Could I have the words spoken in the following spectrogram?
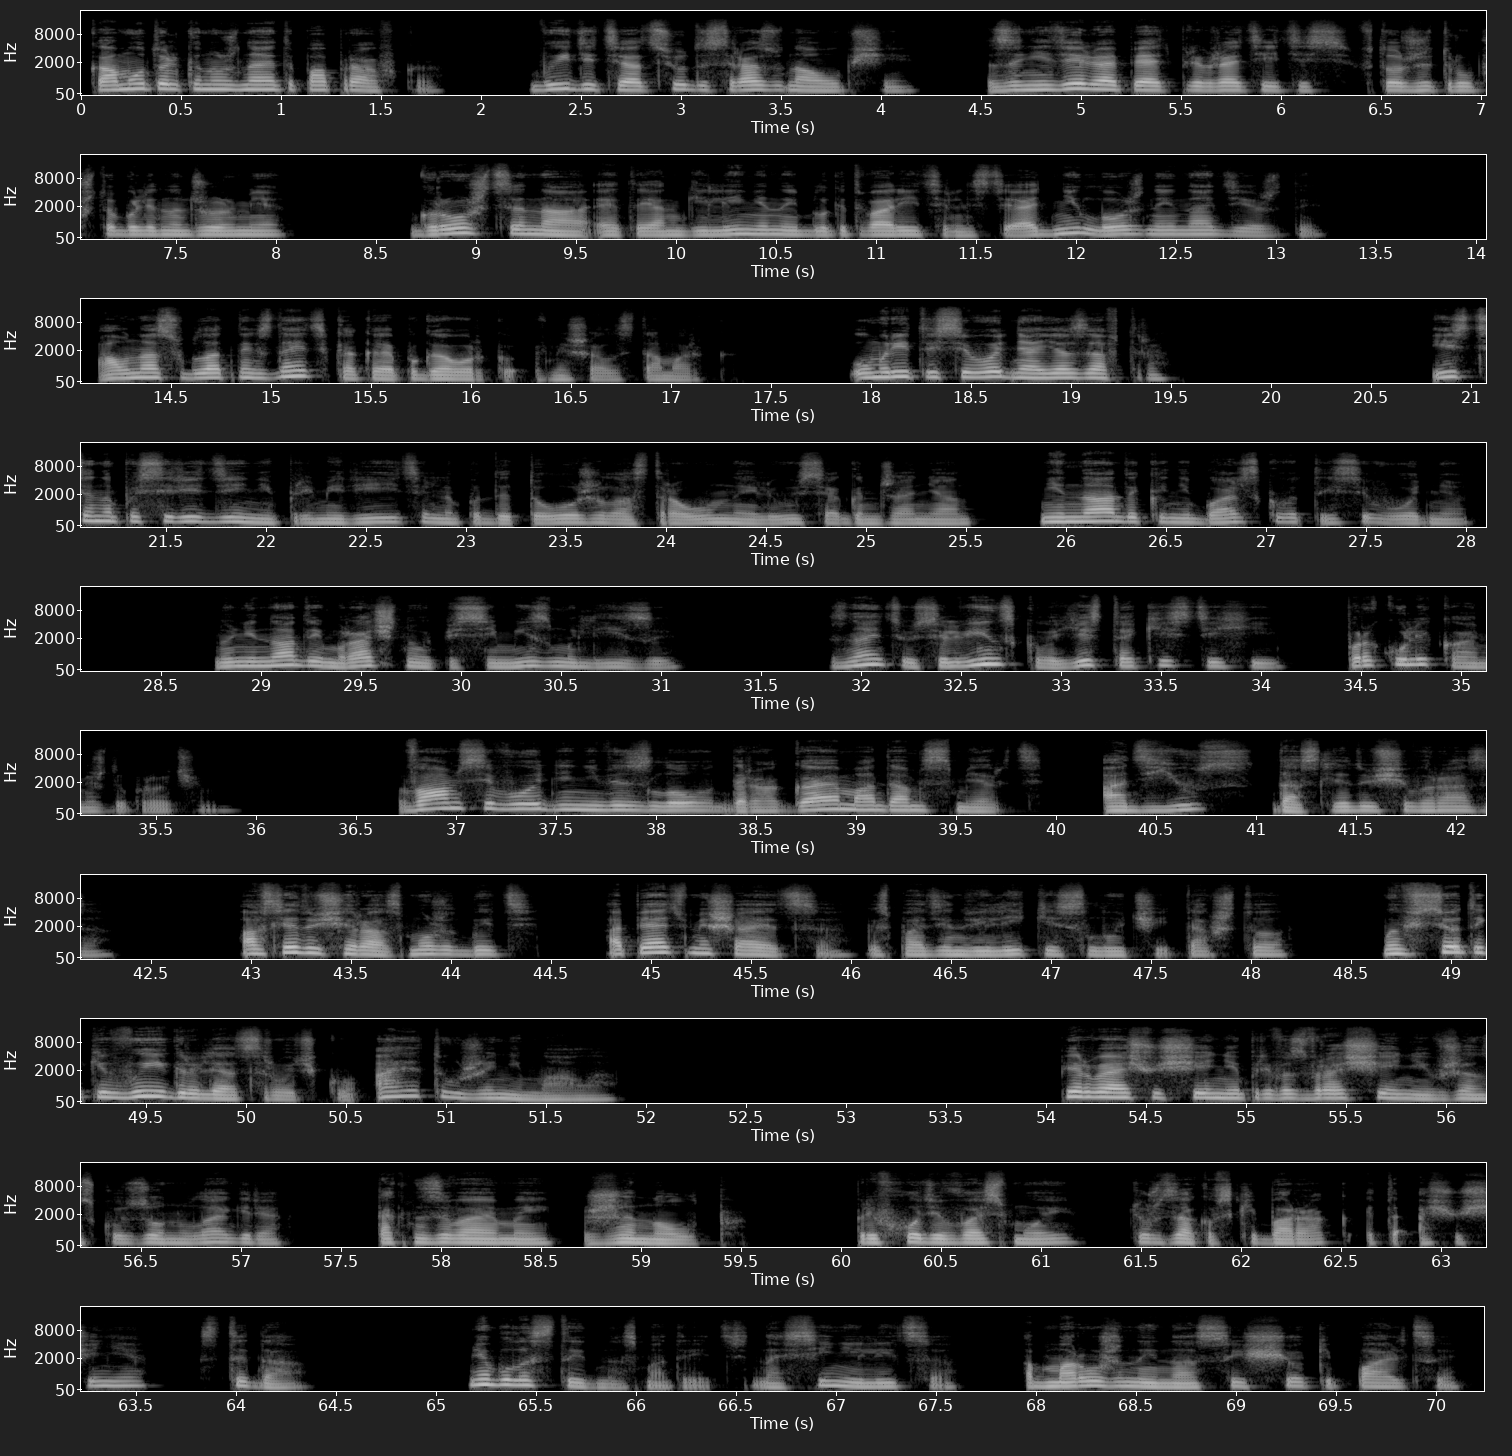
Кому только нужна эта поправка. Выйдите отсюда сразу на общие. За неделю опять превратитесь в тот же труп, что были на джурме. Грош цена этой Ангелининой благотворительности, одни ложные надежды. А у нас у блатных знаете, какая поговорка, вмешалась Тамарка? Умри ты сегодня, а я завтра. Истина посередине, примирительно подытожила остроумная Люся Ганджанян. Не надо каннибальского ты сегодня. Но не надо и мрачного пессимизма Лизы. Знаете, у Сильвинского есть такие стихи, про кулика, между прочим. «Вам сегодня не везло, дорогая мадам смерть. Адьюс до следующего раза. А в следующий раз, может быть, опять вмешается господин великий случай, так что мы все-таки выиграли отсрочку, а это уже немало». Первое ощущение при возвращении в женскую зону лагеря, так называемый «женолп», при входе в восьмой, Тюрзаковский барак — это ощущение стыда. Мне было стыдно смотреть на синие лица, обмороженные носы, щеки, пальцы,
